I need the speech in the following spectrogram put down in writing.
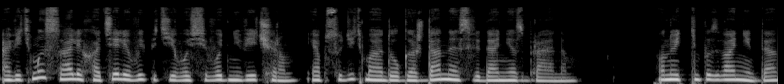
А ведь мы с Али хотели выпить его сегодня вечером и обсудить мое долгожданное свидание с Брайаном. Он ведь не позвонит, да?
